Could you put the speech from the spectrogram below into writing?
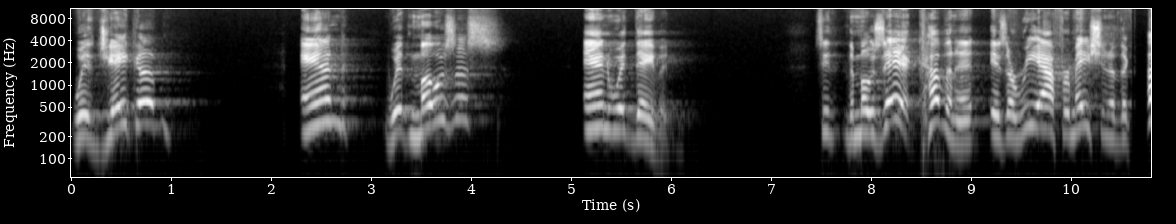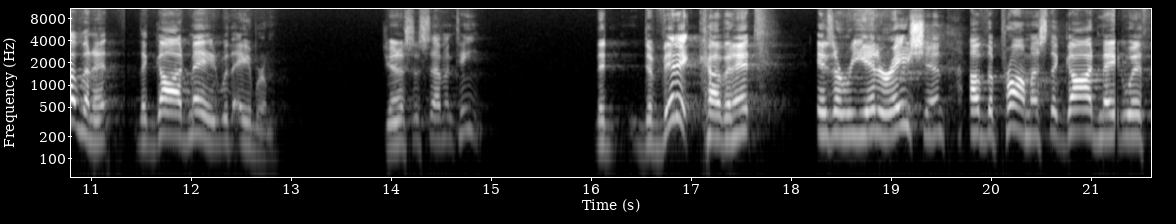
with Jacob, and with Moses, and with David. See, the Mosaic covenant is a reaffirmation of the covenant that God made with Abram. Genesis 17. The Davidic covenant is a reiteration of the promise that God made with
